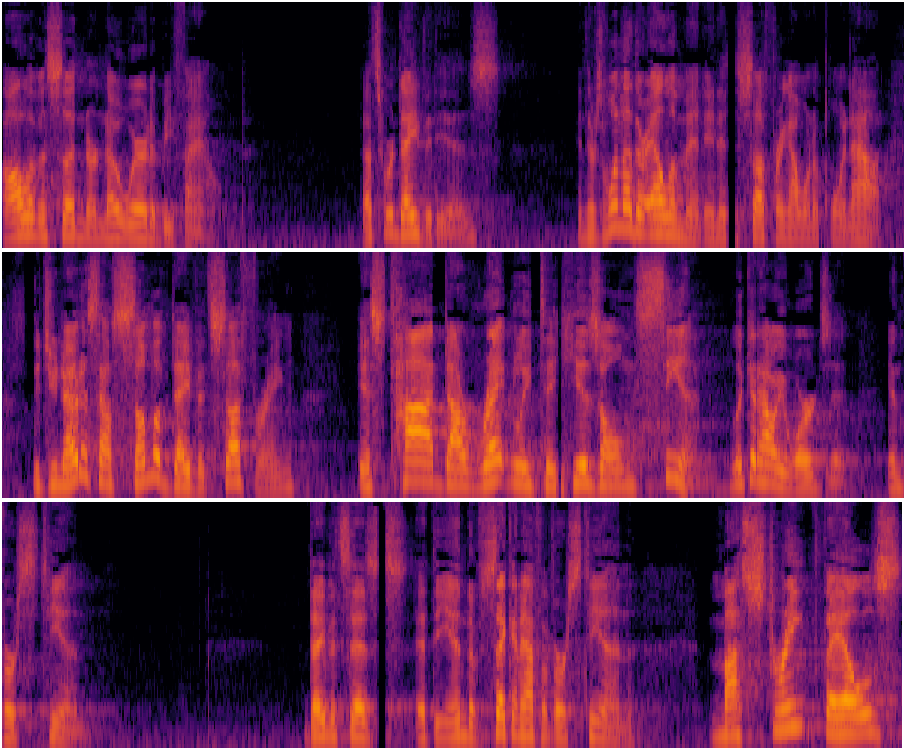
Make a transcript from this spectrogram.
all of a sudden are nowhere to be found? That's where David is. And there's one other element in his suffering I want to point out. Did you notice how some of David's suffering is tied directly to his own sin? Look at how he words it in verse 10. David says at the end of second half of verse 10, my strength fails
